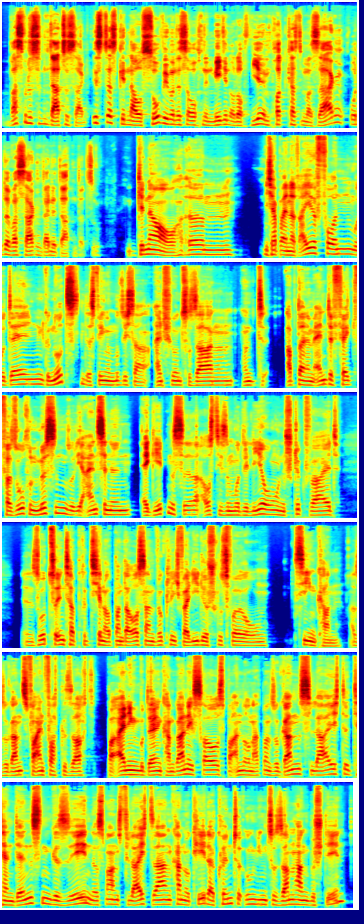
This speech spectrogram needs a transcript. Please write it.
Was würdest du denn dazu sagen? Ist das genau so, wie man das auch in den Medien oder auch wir im Podcast immer sagen? Oder was sagen deine Daten dazu? Genau. Ähm, ich habe eine Reihe von Modellen genutzt, deswegen muss ich da einführen zu sagen und habe dann im Endeffekt versuchen müssen, so die einzelnen Ergebnisse aus dieser Modellierung ein Stück weit äh, so zu interpretieren, ob man daraus dann wirklich valide Schlussfolgerungen ziehen kann. Also ganz vereinfacht gesagt, bei einigen Modellen kam gar nichts raus, bei anderen hat man so ganz leichte Tendenzen gesehen, dass man vielleicht sagen kann, okay, da könnte irgendwie ein Zusammenhang bestehen.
